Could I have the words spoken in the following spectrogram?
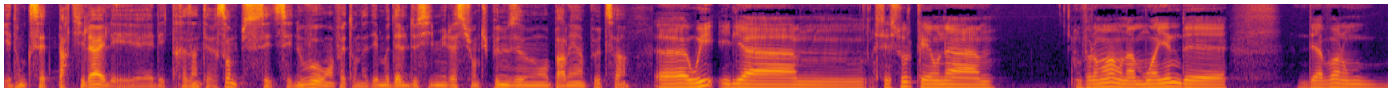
Et donc cette partie-là, elle est, très intéressante puisque c'est nouveau en fait. On a des modèles de simulation. Tu peux nous en parler un peu de ça? Euh, Oui, il y a. Hum, c'est sûr qu'on a vraiment on a moyen de d'avoir une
